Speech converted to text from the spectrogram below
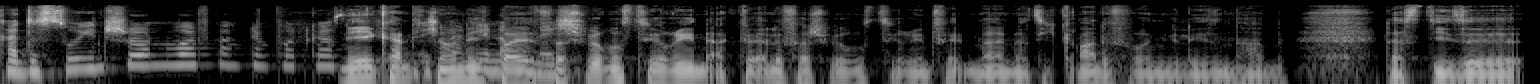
Kanntest du ihn schon, Wolfgang, den Podcast? Nee, kannte ich, noch kannte nicht. Bei nicht. Verschwörungstheorien, aktuelle Verschwörungstheorien fällt mir ein, dass ich gerade vorhin gelesen habe, dass diese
